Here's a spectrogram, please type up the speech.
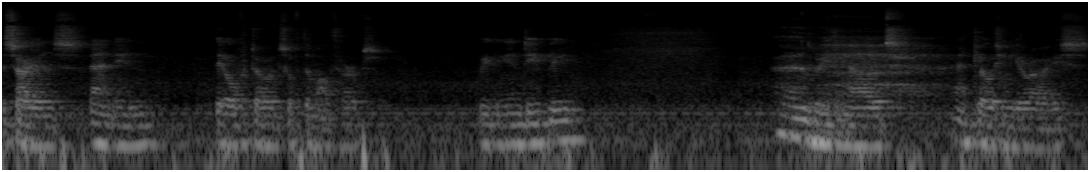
the silence and in the overtones of the mouth harps. Breathing in deeply and breathing out and closing your eyes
